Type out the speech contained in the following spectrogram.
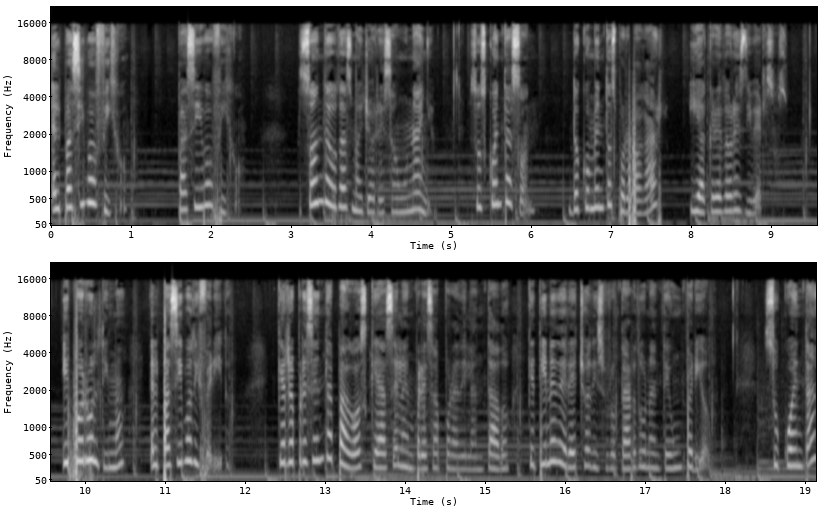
El pasivo fijo. Pasivo fijo. Son deudas mayores a un año. Sus cuentas son documentos por pagar, y acreedores diversos. Y por último, el pasivo diferido, que representa pagos que hace la empresa por adelantado que tiene derecho a disfrutar durante un periodo. Su cuenta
